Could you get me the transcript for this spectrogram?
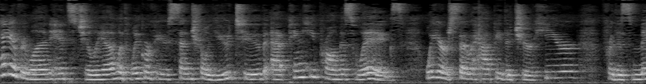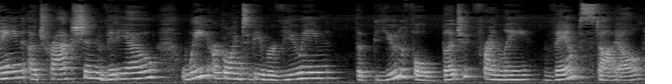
Hey everyone, it's Julia with Wig Review Central YouTube at Pinkee Promise Wigs. We are so happy that you're here for this Mane Attraction video. We are going to be reviewing the beautiful budget-friendly vamp style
